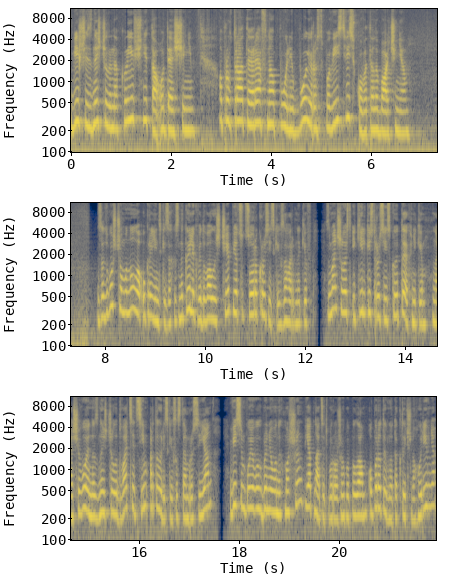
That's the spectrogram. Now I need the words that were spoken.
Більшість знищили на Київщині та Одещині. А про втрати РФ на полі бою розповість військове телебачення. За добу, що минула, українські захисники ліквідували ще 540 російських загарбників. Зменшилась і кількість російської техніки. Наші воїни знищили 27 артилерійських систем росіян, 8 бойових броньованих машин, 15 ворожих БПЛА оперативно-тактичного рівня,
